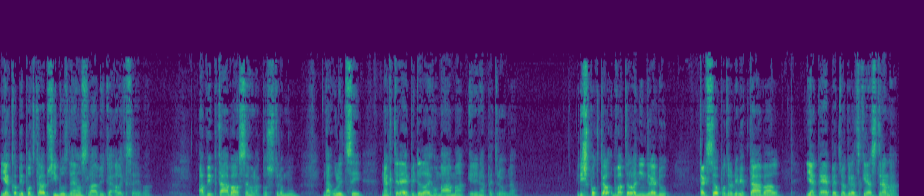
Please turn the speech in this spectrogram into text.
jako by potkal příbuzného Slávika Alexejeva. A vyptával se ho na Kostromu, na ulici, na které bydlela jeho máma Irina Petrovna. Když potkal obyvatele Leningradu, tak se ho podrobně vyptával, jaká je Petrogradská strana,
